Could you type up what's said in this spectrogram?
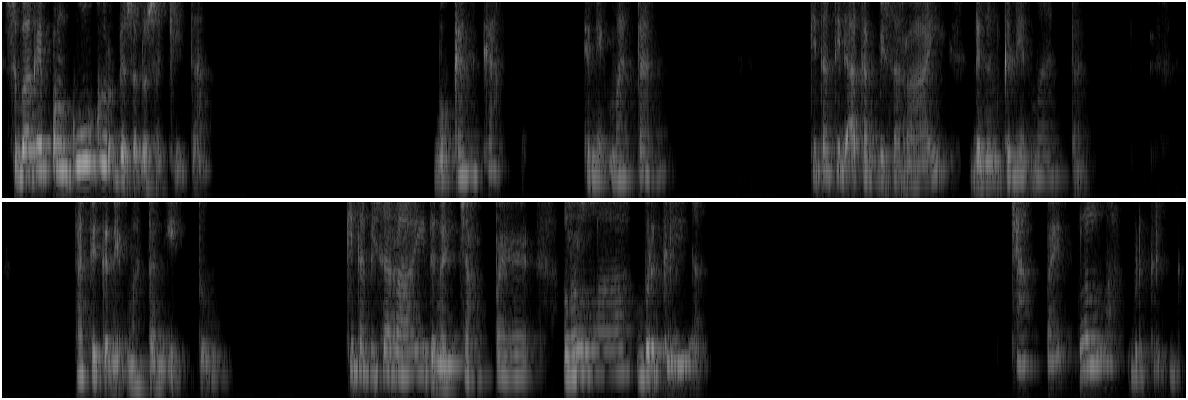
sebagai penggugur dosa-dosa kita. Bukankah kenikmatan kita tidak akan bisa raih dengan kenikmatan. Tapi kenikmatan itu kita bisa raih dengan capek, lelah, berkeringat. Capek, lelah, berkeringat.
